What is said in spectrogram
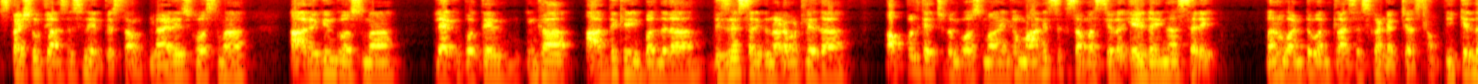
స్పెషల్ క్లాసెస్ నేర్పిస్తాం. మ్యారేజ్ కోసమా ఆరోగ్యం కోసమా లేకపోతే ఇంకా ఆర్థిక ఇబ్బందుల బిజినెస్ సరిగ్గా నడవట్లేదా? అప్పులు తెచ్చడం కోసమా? ఇంకా మానసిక సమస్యలు ఏదైనా సరే మనం one to one classes conduct చేస్తాం. ఈ కింద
